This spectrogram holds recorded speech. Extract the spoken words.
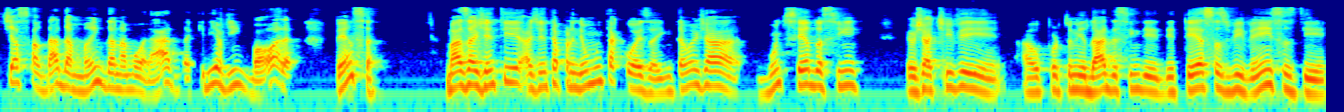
tinha saudade da mãe, da namorada, queria vir embora. Pensa. Mas a gente, a gente aprendeu muita coisa. Então eu já, muito cedo assim, eu já tive a oportunidade assim de, de ter essas vivências, de,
